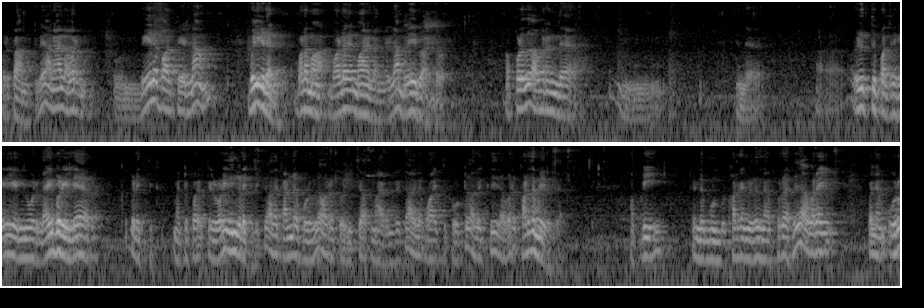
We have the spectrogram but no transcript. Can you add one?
ஒரு கிராமத்தில். ஆனால் அவர் வேலை பார்த்து எல்லாம் வெளியிடங்கள் வட மா வட மாநிலங்கள்லாம் எல்லாம் பார்த்தவர் அப்பொழுது அவர் இந்த இந்த எழுத்து பத்திரிகை எங்கள் ஒரு லைப்ரரியில் கிடைச்சிருக்கு மற்ற பத்திரிகையோடு இதுவும் கிடைச்சிருக்கு அதை கண்ட பொழுது அவருக்கு ஒரு வித்தியாசமாக இருந்திருக்கு. அதில் வாய்த்து போட்டு அதுக்கு அவர் கடிதம் எழுதியிருக்கார் அப்படி ரெண்டு மூன்று கடிதம் எழுதின பிறகு அவரை கொஞ்சம் ஒரு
